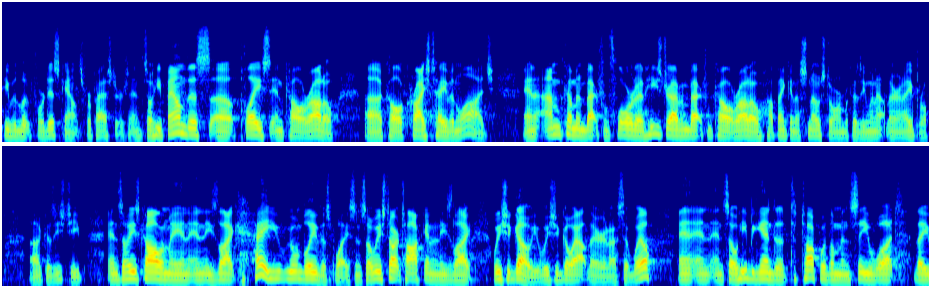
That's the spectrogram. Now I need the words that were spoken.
he would look for discounts for pastors, and so he found this uh, place in Colorado called Christ Haven Lodge. And I'm coming back from Florida, and he's driving back from Colorado, I think in a snowstorm because he went out there in April because uh, he's cheap. And so he's calling me, and, and he's like, Hey, you, you won't believe this place. And so we start talking, and he's like, We should go. We should go out there. And I said, Well, and, and, and so he began to, to talk with them and see what they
